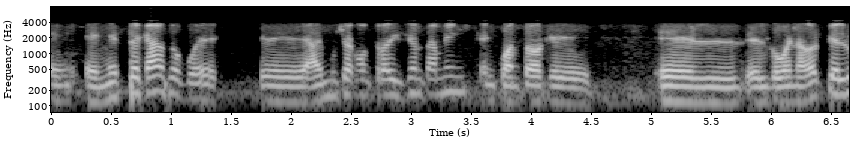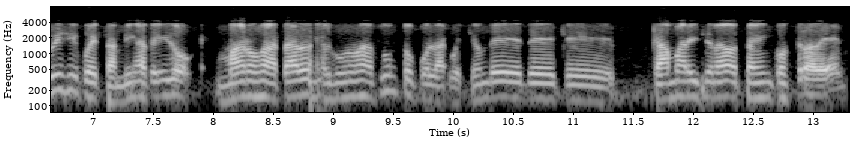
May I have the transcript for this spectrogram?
en, en este caso, pues, eh, hay mucha contradicción también en cuanto a que el, el gobernador Pierluisi, pues, también ha tenido manos atadas en algunos asuntos por la cuestión de, de que Cámara y Senado están en contra de él,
